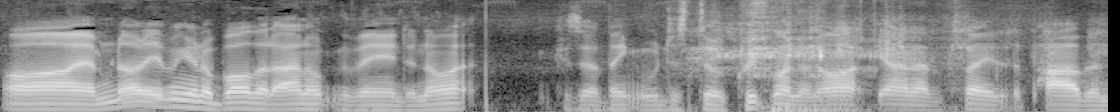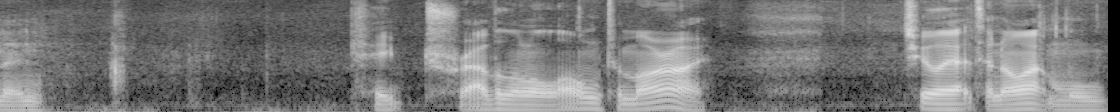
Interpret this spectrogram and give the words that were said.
I am not even going to bother to unhook the van tonight because I think we'll just do a quick one tonight, go and have a feed at the pub and then keep travelling along tomorrow. Chill out tonight and we'll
